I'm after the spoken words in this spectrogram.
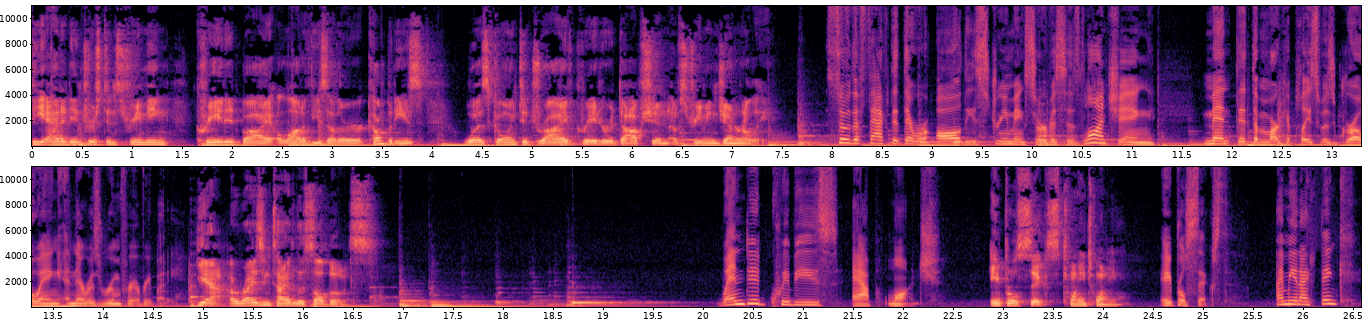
the added interest in streaming created by a lot of these other companies was going to drive greater adoption of streaming generally. So the fact that there were all these streaming services launching meant that the marketplace was growing and there was room for everybody. Yeah, a rising tide lifts all boats. When did Quibi's app launch? April 6, 2020. April 6th. I mean, I think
